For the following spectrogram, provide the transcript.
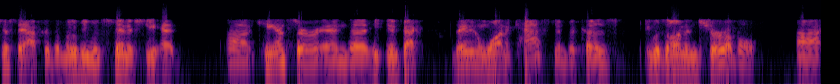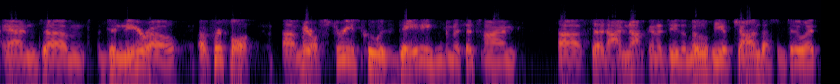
just after the movie was finished. He had uh, cancer, and uh, he, in fact, they didn't want to cast him because he was uninsurable. Uh, and um, De Niro, uh, first of all, uh, Meryl Streep, who was dating him at the time, uh, said, "I'm not going to do the movie if John doesn't do it."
